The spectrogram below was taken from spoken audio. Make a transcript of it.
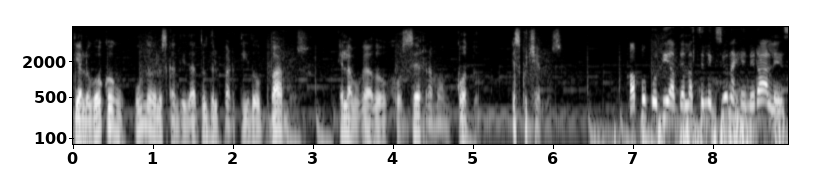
dialogó con uno de los candidatos del partido Vamos, el abogado José Ramón Coto. Escuchemos. A pocos días de las elecciones generales,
